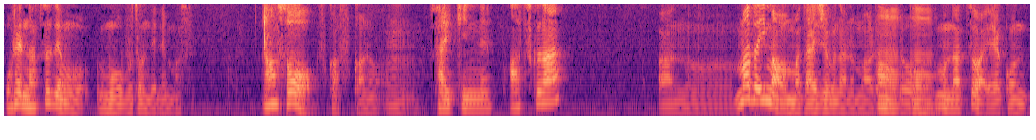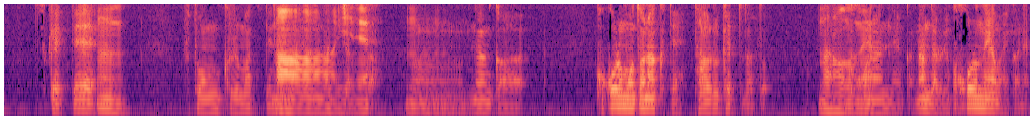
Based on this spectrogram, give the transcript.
俺夏でも羽毛布団で寝ます。あそう。ふかふかの、うん、最近ね。暑くない？あのー、まだ今はまあ大丈夫なのもあるけど、うんうん、もう夏はエアコンつけて、うん、布団くるまって寝るようになっちゃった。いいね、うん、なんか心もとなくて、タオルケットだと。なるほどね。何年か。なんだろうね、心の病かね。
